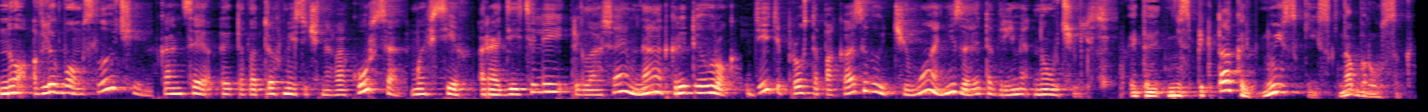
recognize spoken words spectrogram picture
Но в любом случае, в конце этого трехмесячного курса мы всех родителей приглашаем на открытый урок. Дети просто показывают, чему они за это время научились. Это не спектакль, но эскиз, набросок.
